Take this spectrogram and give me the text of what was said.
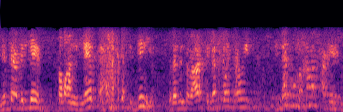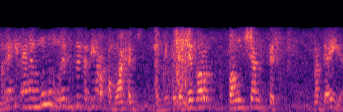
نبدأ بال lab. طبعا ال lab أهم حاجة في الدنيا. ولازم تبقى عارف ال lab كويس قوي ال lab هم خمس حاجات ولكن اهمهم ولازم تبدا بيها رقم واحد. هي ال liver function test مبدئيا.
